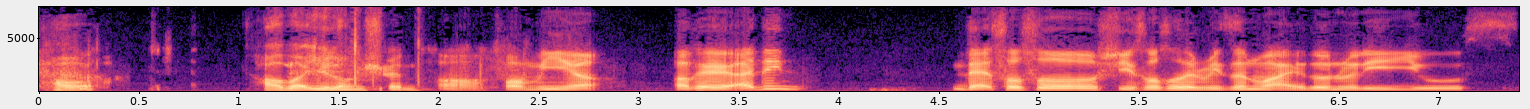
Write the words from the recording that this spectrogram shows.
how how about you, Longshan? Oh, for me, uh, okay, I think that's also she's also the reason why I don't really use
